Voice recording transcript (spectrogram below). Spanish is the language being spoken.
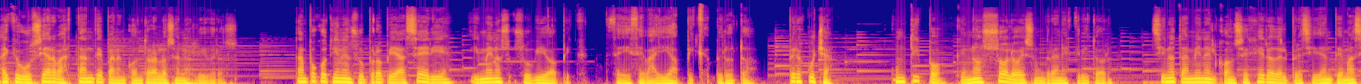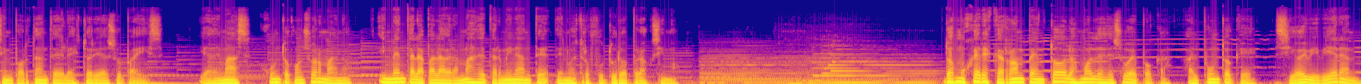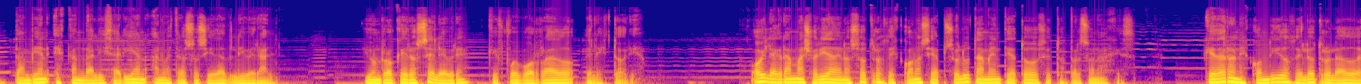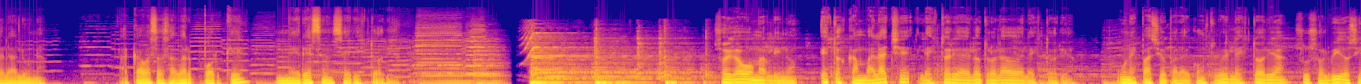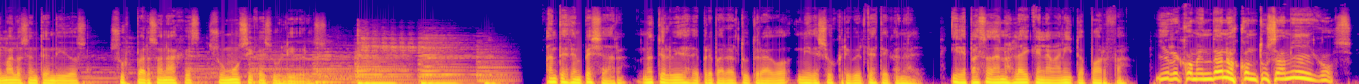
Hay que bucear bastante para encontrarlos en los libros. Tampoco tienen su propia serie y menos su biopic. Se dice biopic, bruto. Pero escucha, un tipo que no solo es un gran escritor, sino también el consejero del presidente más importante de la historia de su país. Y además, junto con su hermano, inventa la palabra más determinante de nuestro futuro próximo. Dos mujeres que rompen todos los moldes de su época, al punto que, si hoy vivieran, también escandalizarían a nuestra sociedad liberal. Y un rockero célebre que fue borrado de la historia. Hoy la gran mayoría de nosotros desconoce absolutamente a todos estos personajes. Quedaron escondidos del otro lado de la luna. Acabas a saber por qué merecen ser historia. Soy Gabo Merlino. Esto es Cambalache, la historia del otro lado de la historia un espacio para deconstruir la historia, sus olvidos y malos entendidos, sus personajes, su música y sus libros. Antes de empezar, no te olvides de preparar tu trago ni de suscribirte a este canal. Y de paso danos like en la manito, porfa. Y recomendanos con tus amigos.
